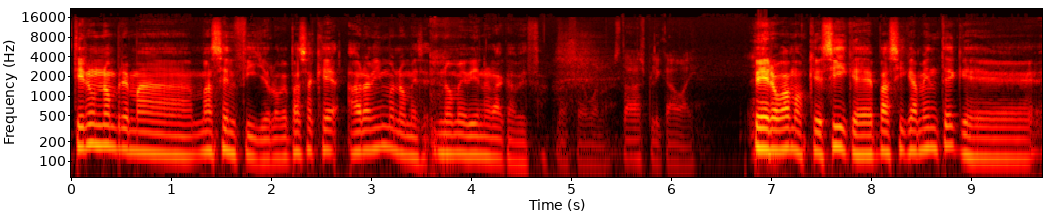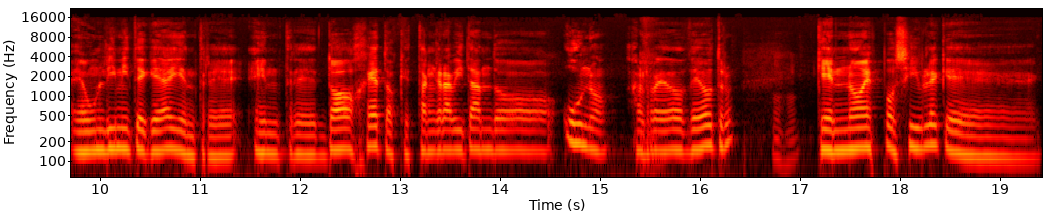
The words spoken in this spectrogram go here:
tiene un nombre más, sencillo. Lo que pasa es que ahora mismo no me, no me viene a la cabeza. No sé, bueno, estaba explicado ahí. Pero vamos, que sí, que es básicamente que es un límite que hay entre, entre dos objetos que están gravitando uno alrededor de otro que no es posible que,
